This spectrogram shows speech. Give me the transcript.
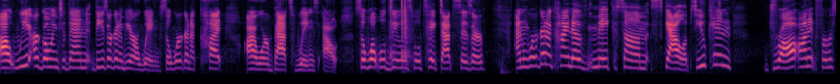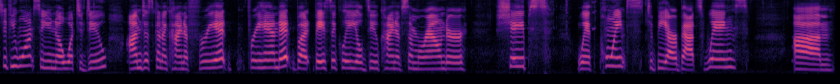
uh, we are going to then, these are gonna be our wings. So we're gonna cut our bat's wings out. So what we'll do is we'll take that scissor and we're gonna kind of make some scallops. You can draw on it first if you want so you know what to do. I'm just gonna kind of free it, freehand it, but basically you'll do kind of some rounder shapes with points to be our bat's wings, um,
